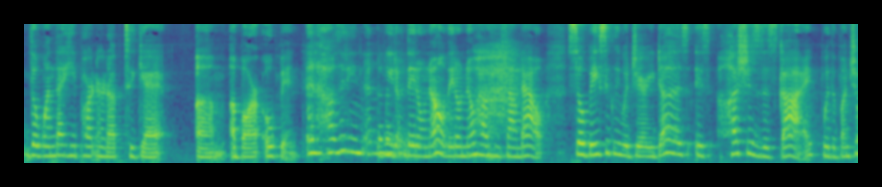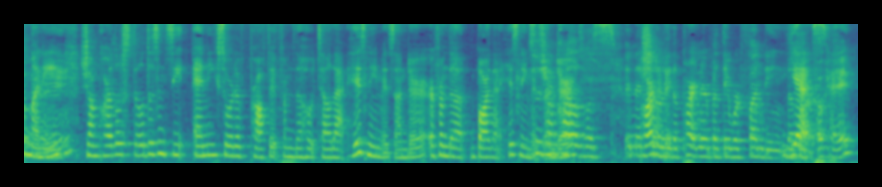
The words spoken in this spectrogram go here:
The one that he partnered up to get um, a bar open And how did he end up? we don't, they don't know. They don't know how he found out. So basically, what Jerry does is hushes this guy with a bunch of money. Okay. Giancarlo still doesn't see any sort of profit from the hotel that his name is under, or from the bar that his name So is Jean under. Carlos was Part of initially it. the partner, but they were funding the Yes. bar. Okay.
